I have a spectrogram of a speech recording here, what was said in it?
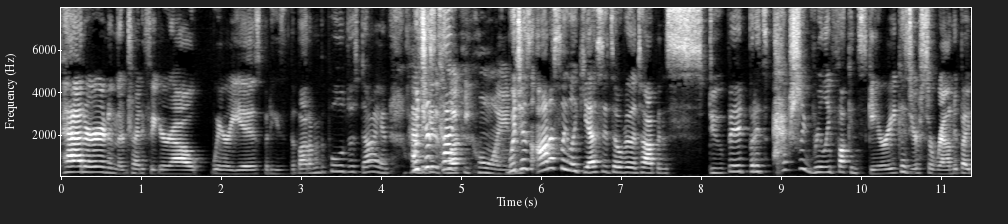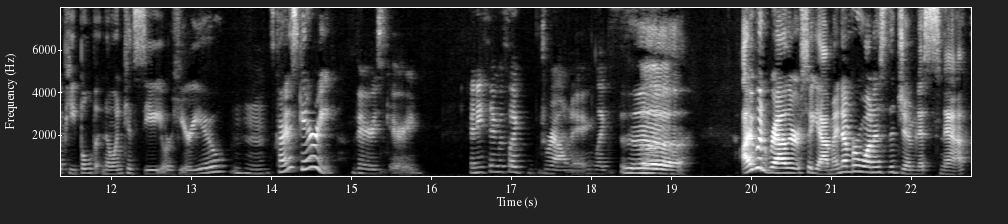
pattern and they're trying to figure out where he is, but he's at the bottom of the pool just dying. Had which to is kind- lucky coin. Which is honestly like yes, it's over the top and stupid, but it's actually really fucking scary because you're surrounded by people but no one can see or hear you. hmm It's kind of scary. very scary. Anything with like drowning, like Ugh. I would rather. So yeah, my number one is the gymnast snap,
